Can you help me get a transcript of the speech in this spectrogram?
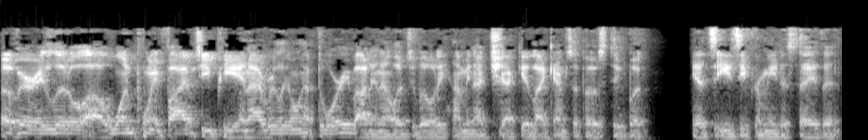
a very little uh, 1.5 GPA, and I really don't have to worry about ineligibility. I mean, I check it like I'm supposed to, but it's easy for me to say that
